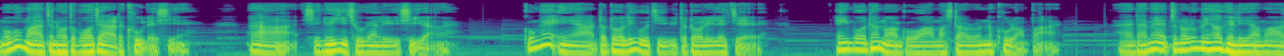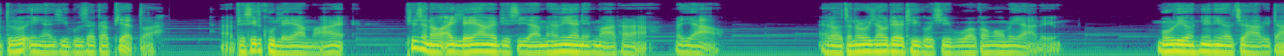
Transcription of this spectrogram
မိုးကုတ်မှာကျွန်တော်သဘောကျတာတစ်ခုလည်းရှိတယ်အဲ့ဒါရှင်နွေးရီချိုးကန်းလေးရှိတာပဲကိုငဲ့အိမ်ကတော်တော်လေးကိုကြည့်ပြီးတော်တော်လေးလည်းကျဲတယ်အိမ်ပေါ်ဓာတ်မှာကိုကမာစတာရွန်နှစ်ခုတောင်ပါတယ်အဲဒါပေမဲ့ကျွန်တော်တို့မရောက်ခင်လေးရမှာသူတို့အိမ်ရရေဘူးဇက်ကပြတ်သွားအဲပစ္စည်းတစ်ခုလဲရမှာတဲ့ဖြစ်ကျွန်တော်အဲ့လဲရမယ့်ပစ္စည်းကမန်းလေးကနေမှာထားတာမရအောင်အဲ့တော့ကျွန်တော်တို့ရောက်တဲ့အထိကိုရေဘူးကကောင်းကောင်းမရသေးဘူးမိုးရီရောနှင်းနေရောကြာပြီဒါ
